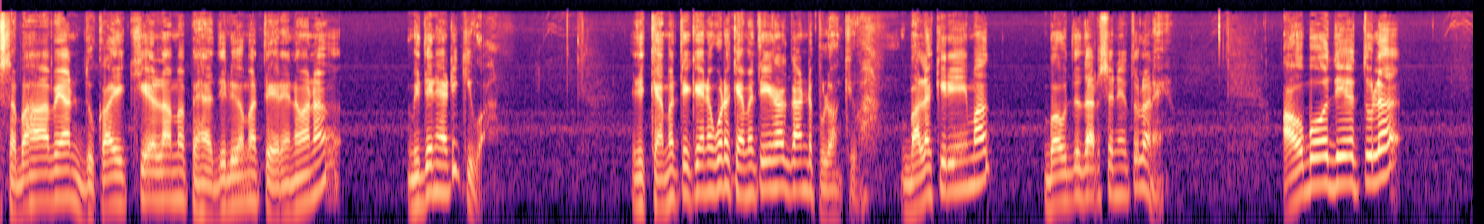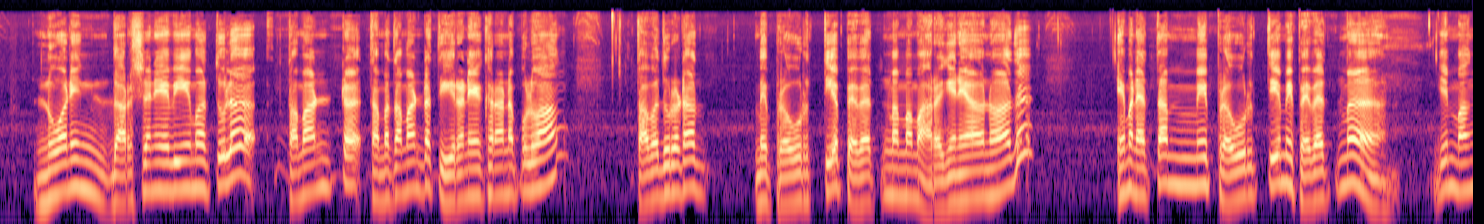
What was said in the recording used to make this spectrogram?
ස්වභාවයන් දුකයි කියලාම පැහැදිලිවම තේරෙනවා නම් මිදෙන හැටි කිව්වා. ඉතින් කැමති කෙනෙකුට කැමති එකක් ගන්න පුළුවන් කිව්වා. බල කිරීමක් බෞද්ධ දර්ශනය තුල නැහැ. අවබෝධය තුල නුවණින් දර්ශනය වීම තුල තමන්ට තම තමන්ට තීරණය කරන්න පුළුවන් තව දුරටත් මේ ප්‍රවෘත්තිය පැවැත්ම මම අරගෙන යනවාද එහෙම නැත්නම් මේ ප්‍රවෘත්තිය මේ පැවැත්ම ගෙන් මං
